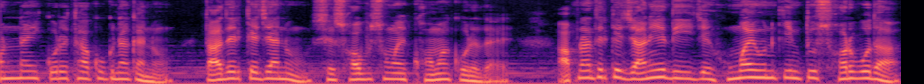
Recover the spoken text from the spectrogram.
অন্যায় করে থাকুক না কেন, তাদেরকে যেন সে সবসময় ক্ষমা করে দেয়। আপনাদেরকে জানিয়ে দিই যে হুমায়ুন কিন্তু সর্বদা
